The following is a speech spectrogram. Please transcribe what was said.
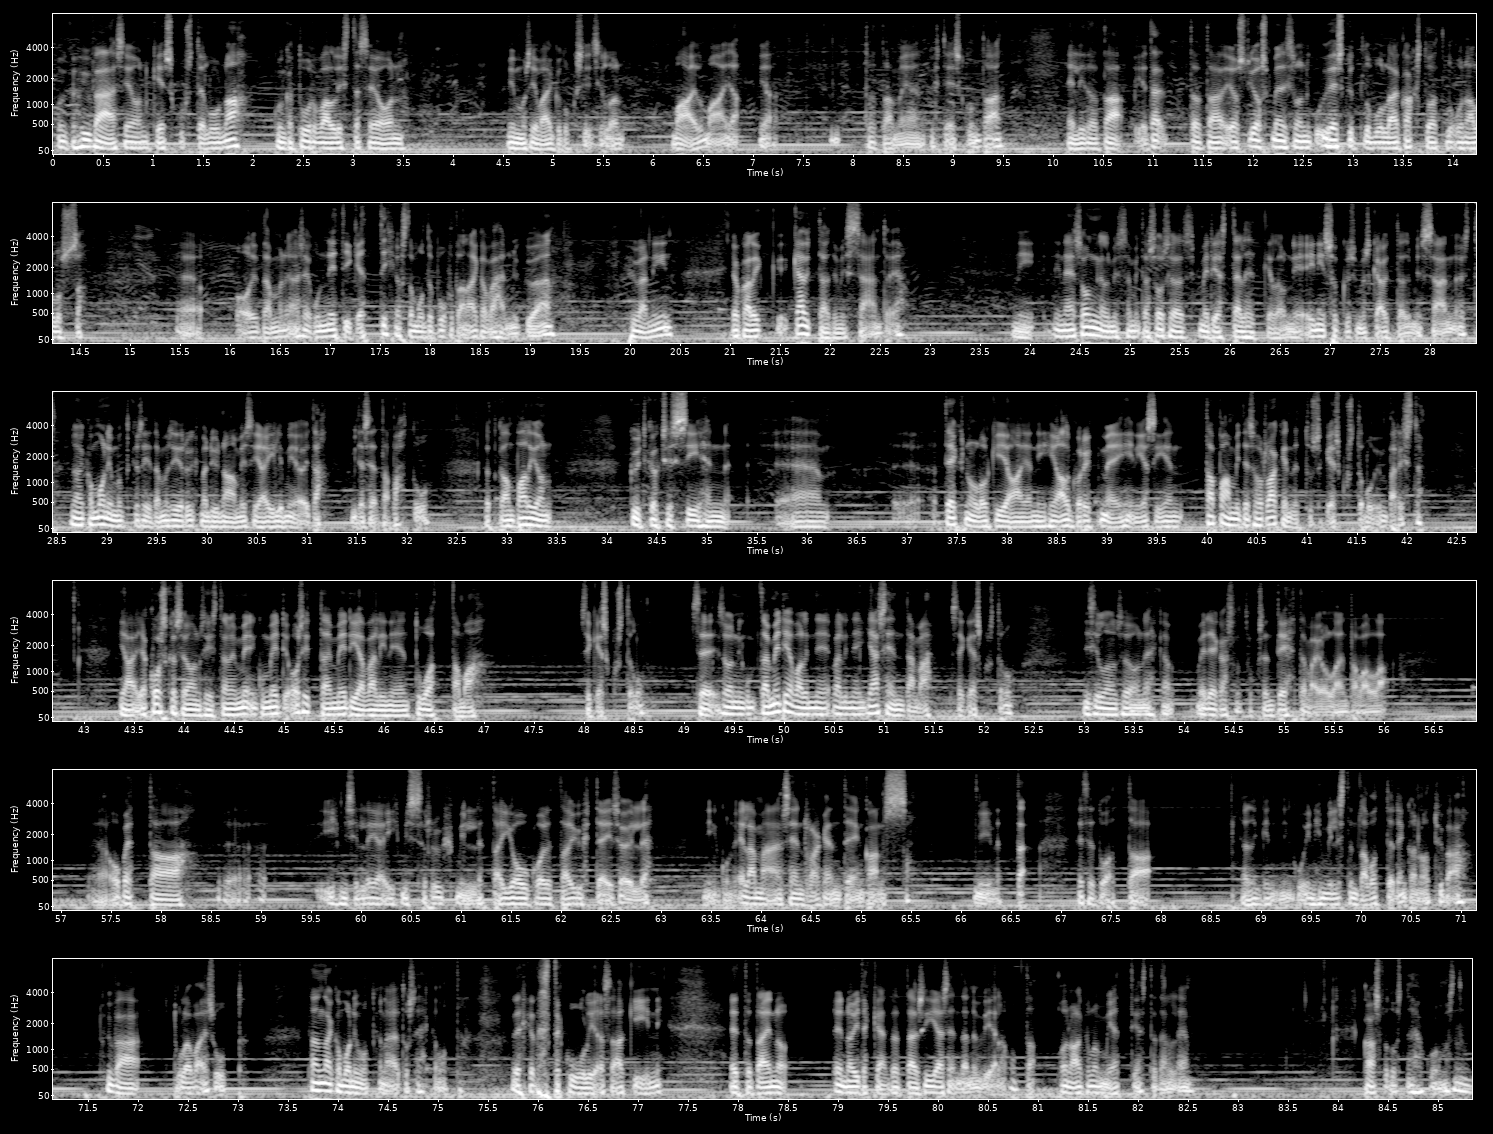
kuinka hyvää se on keskusteluna kuinka turvallista se on, millaisia vaikutuksia silloin maailmaan ja, ja tota, meidän yhteiskuntaan. Eli tota, ja tä, tota, jos, jos meillä silloin niin 90-luvulla ja 2000-luvun alussa oli tämmöinen asia kuin netiketti, josta muuten puhutaan aika vähän nykyään, hyvä niin, joka oli käyttäytymissääntöjä. Niin, niin näissä ongelmissa, mitä sosiaalisessa mediassa tällä hetkellä on, niin ei niissä ole kysymys käyttäytymissäännöistä. Ne on aika monimutkaisia tämmöisiä ryhmädynaamisia ilmiöitä, mitä siellä tapahtuu, jotka on paljon kytköksissä siihen ää, teknologiaan ja niihin algoritmeihin ja siihen tapaan, miten se on rakennettu se keskusteluympäristö. Ja, ja koska se on siis tämmöinen niin media, osittain mediavälineen tuottama se keskustelu, se, se on niin kuin, tai mediavälineen jäsentämä se keskustelu, niin silloin se on ehkä mediakasvatuksen tehtävä jollain tavalla opettaa ihmisille ja ihmisryhmille tai joukoille tai yhteisöille niin kuin elämään sen rakenteen kanssa. Niin, että, että se tuottaa jotenkin niin kuin inhimillisten tavoitteiden kannalta hyvää, hyvää tulevaisuutta. Tämä on aika monimutkainen ajatus ehkä, mutta ehkä tästä kuulija saa kiinni. Että, tai en ole, en ole itsekään tätä täysin jäsentänyt vielä, mutta on alkanut miettiä sitä tälleen kasvatusnäkökulmasta. Mm.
